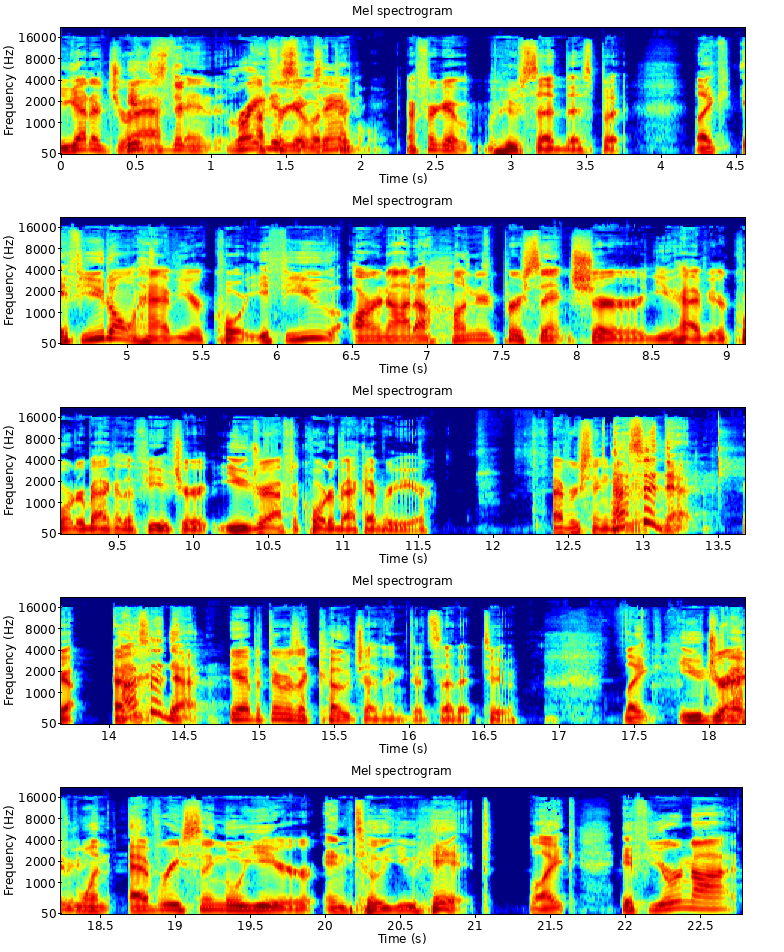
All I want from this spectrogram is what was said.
You got to draft. the and I greatest forget what the- example. I forget who said this, but like if you don't have your core, if you are not a hundred percent sure you have your quarterback of the future, you draft a quarterback every year, every single. I year. said that. yeah, I said that. yeah, but there was a coach I think that said it too. Like you draft Maybe. one every single year until you hit. Like if you're not,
